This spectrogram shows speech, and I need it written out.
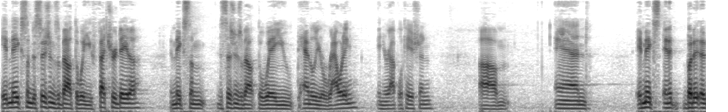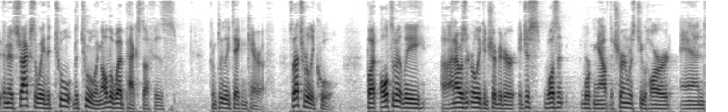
It makes some decisions about the way you fetch your data. It makes some decisions about the way you handle your routing in your application, um, and it makes and it, but it, it abstracts away the tool the tooling. All the Webpack stuff is completely taken care of. So that's really cool. But ultimately, uh, and I was an early contributor, it just wasn't working out. The churn was too hard, and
